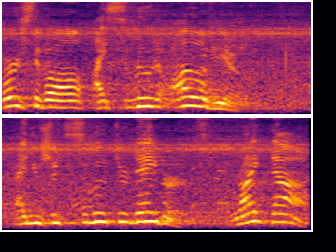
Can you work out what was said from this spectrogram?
First of all, I salute all of you. And you should salute your neighbors right now.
